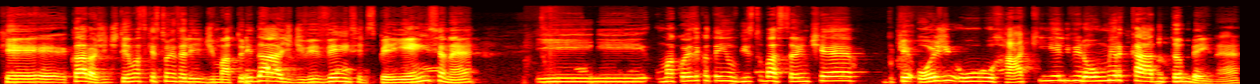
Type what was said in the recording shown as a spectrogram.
Porque, claro, a gente tem umas questões ali de maturidade, de vivência, de experiência, né? E uma coisa que eu tenho visto bastante é porque hoje o hacking ele virou um mercado também, né?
